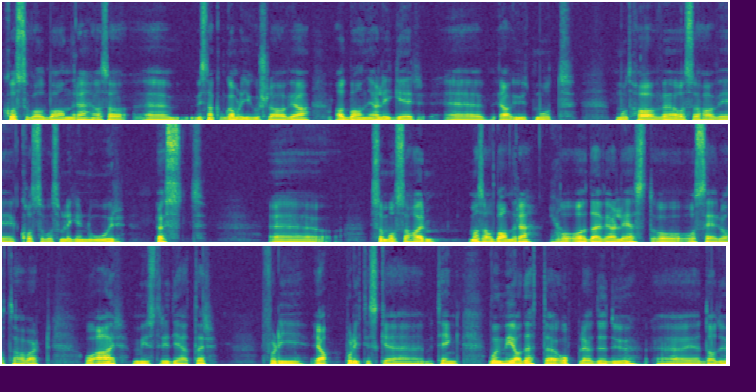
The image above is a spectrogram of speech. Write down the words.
Kosovo-albanere. Altså, eh, vi snakker om gamle Jugoslavia. Albania ligger eh, ja, ut mot, mot havet, og så har vi Kosovo som ligger nordøst. Eh, som også har masse albanere. Ja. Og, og der vi har lest og, og ser jo at det har vært, og er, mye stridigheter. Fordi, ja, politiske ting. Hvor mye av dette opplevde du eh, da du,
